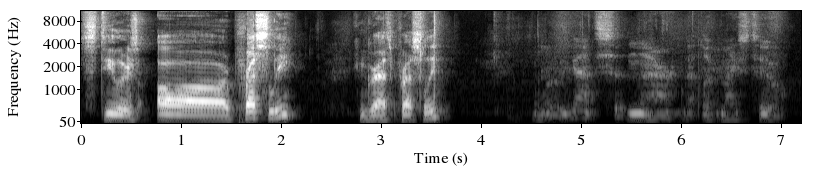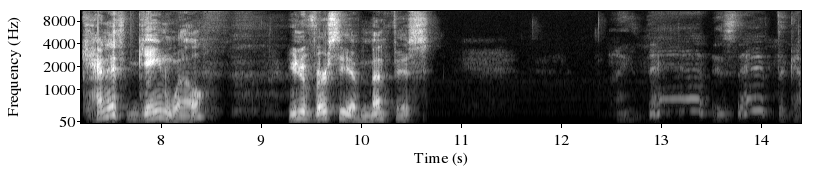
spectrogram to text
Steelers are Presley. Congrats, Presley. What do we got sitting there? That looked nice too. Kenneth Gainwell, University of Memphis. Like that is that the guy?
